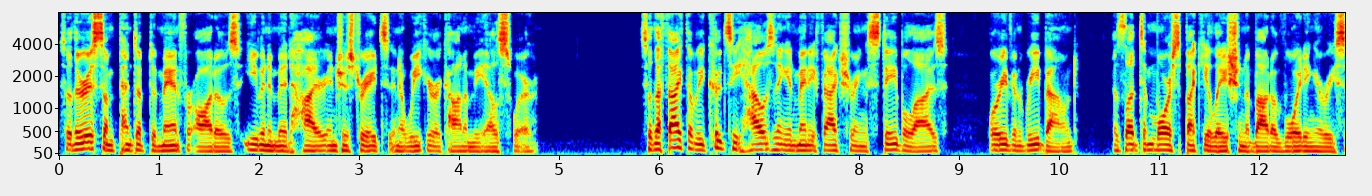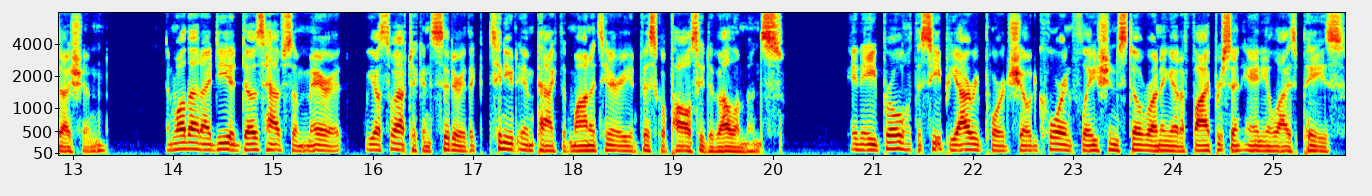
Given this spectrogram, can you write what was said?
so there is some pent up demand for autos, even amid higher interest rates and a weaker economy elsewhere. So the fact that we could see housing and manufacturing stabilize or even rebound has led to more speculation about avoiding a recession. And while that idea does have some merit, we also have to consider the continued impact of monetary and fiscal policy developments. In April, the CPI report showed core inflation still running at a 5% annualized pace.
